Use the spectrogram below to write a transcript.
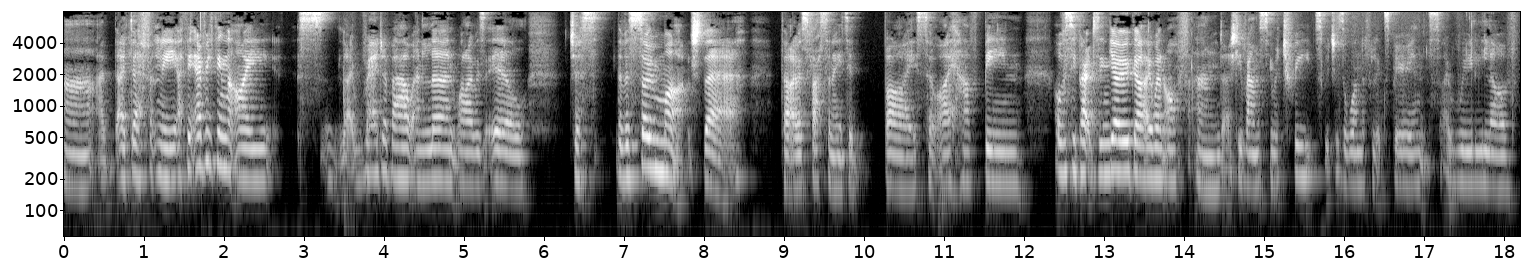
uh, I, I definitely i think everything that i like read about and learned while i was ill just there was so much there that I was fascinated by. So I have been obviously practicing yoga. I went off and actually ran some retreats, which is a wonderful experience. I really love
